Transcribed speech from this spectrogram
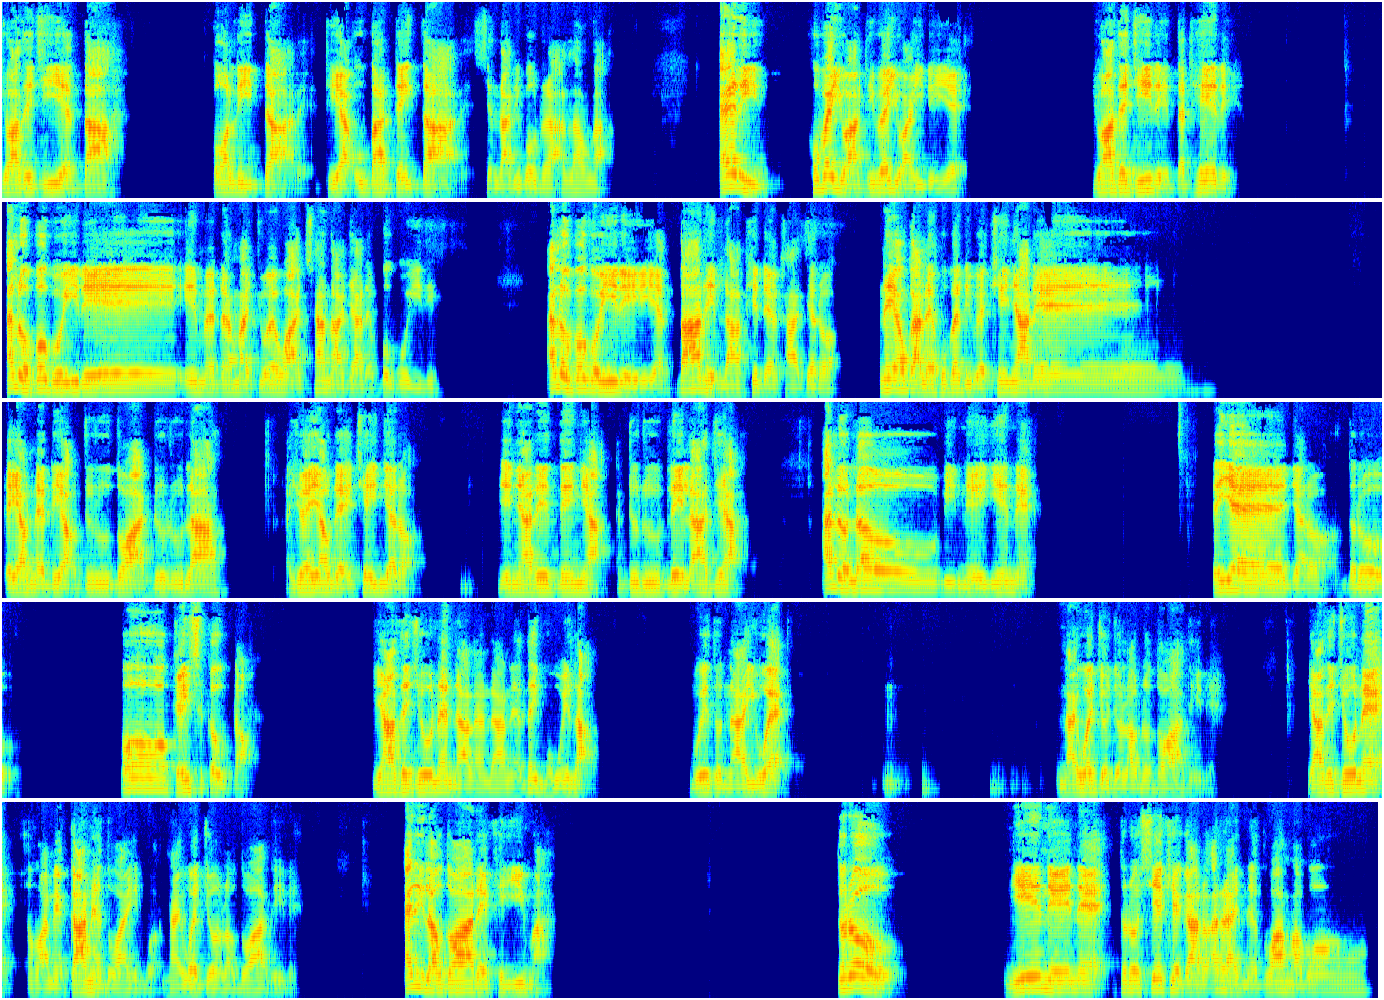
ရွာတကြီးရဲ့သားကောလီတတဲ့ဒီကဥပဒိတ်တတဲ့ရှင်သာရိပုတ္တရာအလောင်းကအဲ့ဒီဟိုဘက်ရွာဒီဘက်ရွာကြီးတွေရဲ့ရွာတကြီးတွေတထဲတွေအဲ့လိုပုံကိုကြီးတွေအင်မတန်မှကြွယ်ဝချမ်းသာကြတဲ့ပုံကိုကြီးတွေအဲ့လိုပုံကိုကြီးတွေရဲ့သားတွေလာဖြစ်တဲ့အခါကျတော့နှစ်ယောက်ကလည်းဟိုဘက်ဒီဘက်ခင်းကြတယ် တယောက်နဲ့တယောက်အတူတူသွားအတူတူလာအရွယ်ရောက်တဲ့အချိန်ကျတော့ပညာတွေသင်ညအတူတူလေ့လာကြအဲ့လိုလောက်ပြီးနေရင်းနဲ့တရက်ကြတော့သူတို့ဩဂိတ်စကုတ်တောင်ရာဇဂျိုနဲ့နာလန္ဒာနဲ့သိမဝေးလောက်ဝေးဆိုနိုင်ဝက်နိုင်ဝက်ကြော်ကြော်လောက်တော့သွားရသေးတယ် ရာဇဂျိုနဲ့ဟိုဟာနဲ့ကားနဲ့သွားရင်ပေါ့နိုင်ဝက်ကြော်လောက်သွားရသေးတယ်အဲ့ဒီလောက်သွားရတဲ့ခရီးမှာသူတို့ညင်းနေနဲ့သူတို့ရှေ့ခက်ကတော့အဲ့ဒါနဲ့သွားမှာပေါ့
